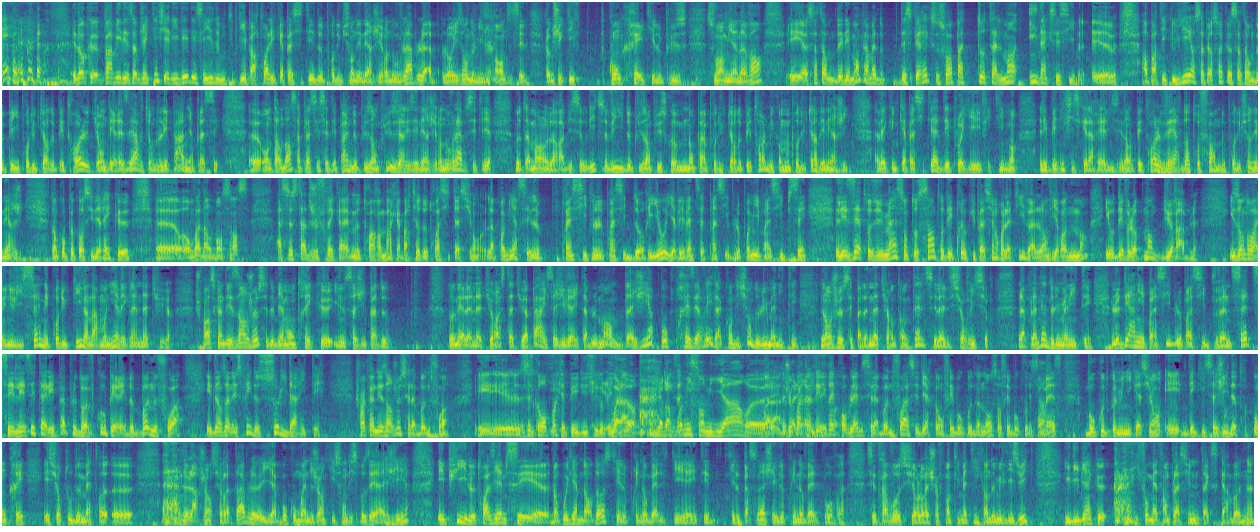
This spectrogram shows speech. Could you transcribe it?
Et donc, euh, parmi les objectifs, il y a l'idée d'essayer de multiplier par trois les capacités de production d'énergie renouvelable à l'horizon 2030. C'est l'objectif concret qui est le plus souvent mis en avant et un certain nombre d'éléments permettent d'espérer que ce soit pas totalement inaccessible. Euh, en particulier, on s'aperçoit qu'un certain nombre de pays producteurs de pétrole qui ont des réserves, qui ont de l'épargne à placer, euh, ont tendance à placer cette épargne de plus en plus vers les énergies renouvelables, c'est-à-dire notamment l'Arabie Saoudite se vit de plus en plus comme non pas un producteur de pétrole, mais comme un producteur d'énergie, avec une capacité à déployer effectivement les bénéfices qu'elle a réalisés dans le pétrole vers d'autres formes de production d'énergie. Donc on peut considérer que euh, on va dans le bon sens. À ce stade, je ferai quand même trois remarques à partir de trois citations. La première, c'est le principe, le principe de Rio. Il y avait 27 principes. Le premier principe, c'est les êtres humains sont au centre des préoccupations relatives à l'environnement et au développement durable. Ils ont droit à une vie saine et productive en harmonie avec la nature. Je pense qu'un des enjeux, c'est de bien montrer qu'il ne s'agit pas de donner à la nature un statut à part. Il s'agit véritablement d'agir pour préserver la condition de l'humanité. L'enjeu, c'est pas la nature en tant que telle, c'est la survie sur la planète de l'humanité. Le dernier principe, le principe 27, c'est les États et les peuples doivent coopérer de bonne foi et dans un esprit de solidarité. Je crois qu'un des enjeux, c'est la bonne foi. Et euh, c'est ce qu'on reproche les pays du Sud aux pays voilà. du Nord. D'avoir promis 100 milliards. Euh, voilà. Je crois qu'un des vrais problèmes, c'est la bonne foi, c'est-à-dire qu'on fait beaucoup d'annonces, on fait beaucoup de promesses, ça. beaucoup de communication, et dès qu'il s'agit d'être concret et surtout de mettre euh, de l'argent sur la table, il y a beaucoup moins de gens qui sont disposés à agir. Et puis le troisième, c'est euh, donc William Nordos, qui est le prix Nobel, qui a été, qui est le personnage qui a eu le prix Nobel pour euh, ses travaux sur le réchauffement climatique en 2018. Il dit bien que il faut mettre en place une taxe carbone.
